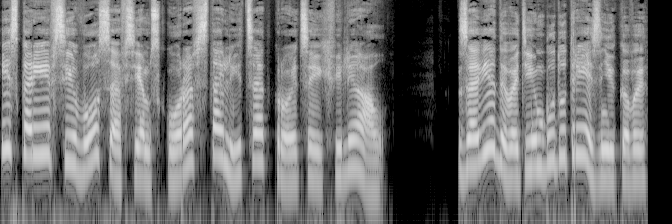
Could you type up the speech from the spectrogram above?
и, скорее всего, совсем скоро в столице откроется их филиал. Заведовать им будут Резниковы.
